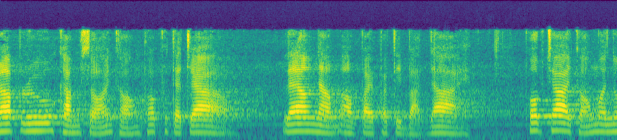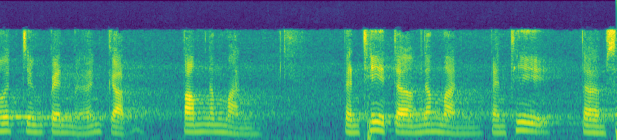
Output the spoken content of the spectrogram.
รับรู้คำสอนของพระพุทธเจ้า แล้วนำเอาไปปฏิบัติได้ภพชาติของมนุษย์จึงเป็นเหมือนกับปั๊มน้ำมัน เป็นที่เติมน้ำมัน เป็นที่เติมสเส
